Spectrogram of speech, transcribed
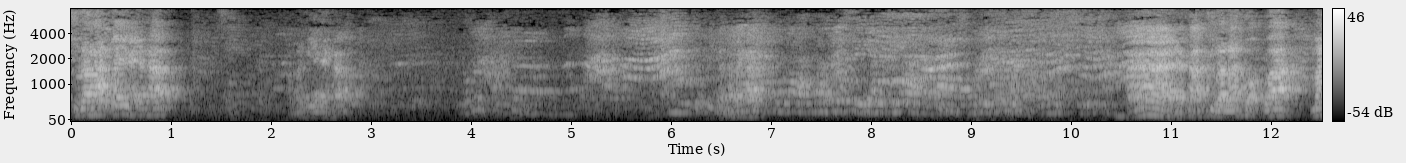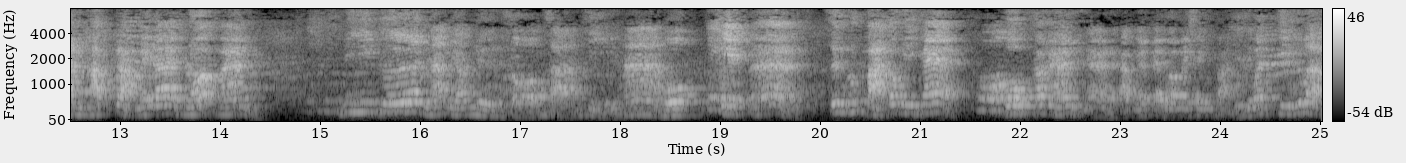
จุฬารัตน์ได้ยังไงนะครับ มันมียังไงครับมันทำไมครับอ่านะครับจุฬารัตน์บอกว่ามันพับกลับไม่ได้ เพราะมันมีเกินนะครับหนึ่งสองสามสี่ห้าหกเจ็ดอ่า ซึ่งลูกบาศก์ต้องมีแค่หกเท่านั้นอ่านะครับงั้นแปลว่าไม่ใช่ลูกบาศก์ดูสิว่าจริงหรือเปล่า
